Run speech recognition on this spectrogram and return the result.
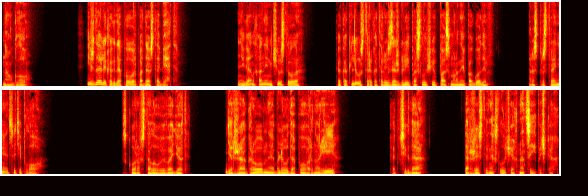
на углу. И ждали, когда повар подаст обед. Ниган Ханым чувствовала, как от люстры, которую зажгли по случаю пасмурной погоды, распространяется тепло. Скоро в столовую войдет, держа огромное блюдо повар Нури, как всегда в торжественных случаях на цыпочках.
